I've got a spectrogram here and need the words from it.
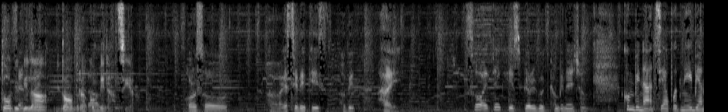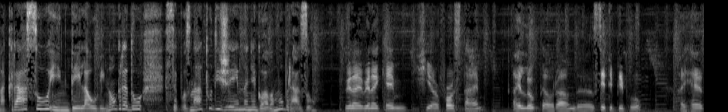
to bi bila dobra kombinacija. Also, uh, acidity is a bit high. So I think it's very good combination. Kombinacija podnebja na krasu in dela v vinogradu se pozna tudi že na njegovem obrazu. When I, when I came here first time, I looked around the city people. I had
